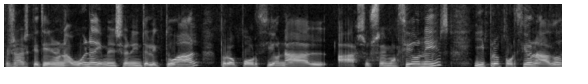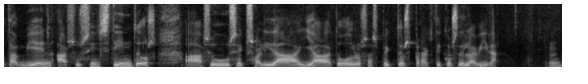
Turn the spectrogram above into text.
Personas que tienen una buena dimensión intelectual, proporcional a sus emociones y proporcionado también a sus instintos, a su sexualidad y a todos los aspectos prácticos de la vida. ¿eh?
